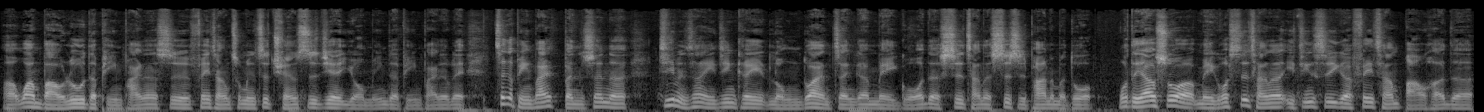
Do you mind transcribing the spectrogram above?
呃万宝路的品牌呢，是非常出名，是全世界有名的品牌，对不对？这个品牌本身呢，基本上已经可以垄断整个美国的市场的四十趴那么多。我得要说，美国市场呢已经是一个非常饱和的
